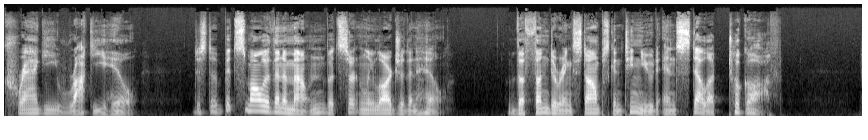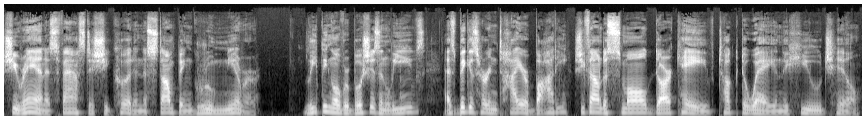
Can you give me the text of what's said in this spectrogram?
craggy, rocky hill. Just a bit smaller than a mountain, but certainly larger than a hill. The thundering stomps continued, and Stella took off. She ran as fast as she could, and the stomping grew nearer. Leaping over bushes and leaves, as big as her entire body, she found a small, dark cave tucked away in the huge hill.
